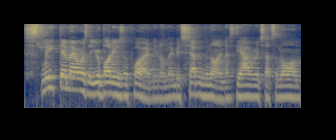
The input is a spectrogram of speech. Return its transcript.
sleep them hours that your body is required. You know, maybe seven to nine. That's the average. That's the norm.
